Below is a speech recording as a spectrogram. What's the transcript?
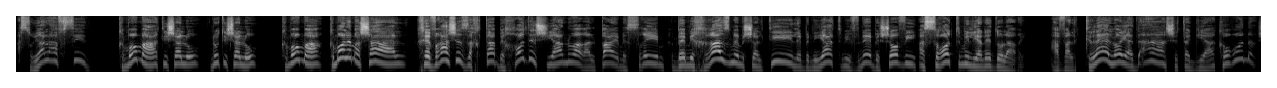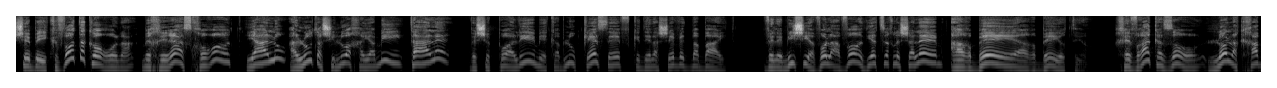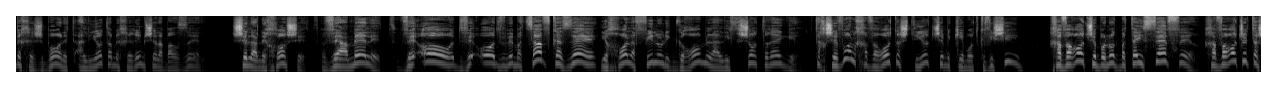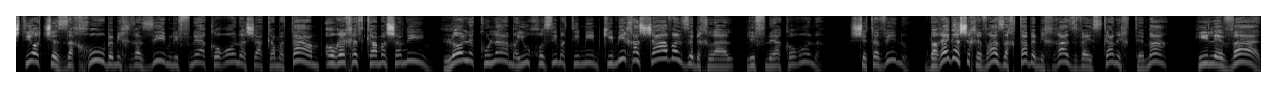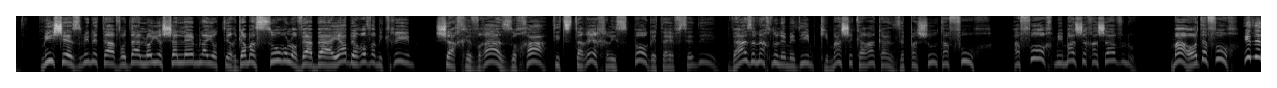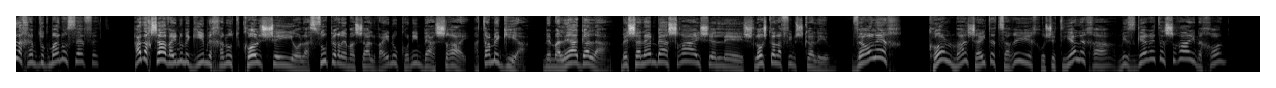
עשויה להפסיד. כמו מה, תשאלו? נו, תשאלו. כמו מה? כמו למשל, חברה שזכתה בחודש ינואר 2020 במכרז ממשלתי לבניית מבנה בשווי עשרות מיליוני דולרים. אבל כלל לא ידעה שתגיע הקורונה, שבעקבות הקורונה מחירי הסחורות יעלו, עלות השילוח הימי תעלה, ושפועלים יקבלו כסף כדי לשבת בבית. ולמי שיבוא לעבוד יהיה צריך לשלם הרבה הרבה יותר. חברה כזו לא לקחה בחשבון את עליות המחירים של הברזל, של הנחושת והמלט, ועוד ועוד, ובמצב כזה יכול אפילו לגרום לה לפשוט רגל. תחשבו על חברות תשתיות שמקימות כבישים. חברות שבונות בתי ספר, חברות של תשתיות שזכו במכרזים לפני הקורונה שהקמתם אורכת כמה שנים. לא לכולם היו חוזים מתאימים, כי מי חשב על זה בכלל לפני הקורונה? שתבינו, ברגע שחברה זכתה במכרז והעסקה נחתמה, היא לבד. מי שהזמין את העבודה לא ישלם לה יותר, גם אסור לו, והבעיה ברוב המקרים שהחברה הזוכה תצטרך לספוג את ההפסדים. ואז אנחנו למדים כי מה שקרה כאן זה פשוט הפוך. הפוך ממה שחשבנו. מה עוד הפוך? הנה לכם דוגמה נוספת. עד עכשיו היינו מגיעים לחנות כלשהי, או לסופר למשל, והיינו קונים באשראי. אתה מגיע, ממלא עגלה, משלם באשראי של 3,000 שקלים, והולך. כל מה שהיית צריך הוא שתהיה לך מסגרת אשראי, נכון?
